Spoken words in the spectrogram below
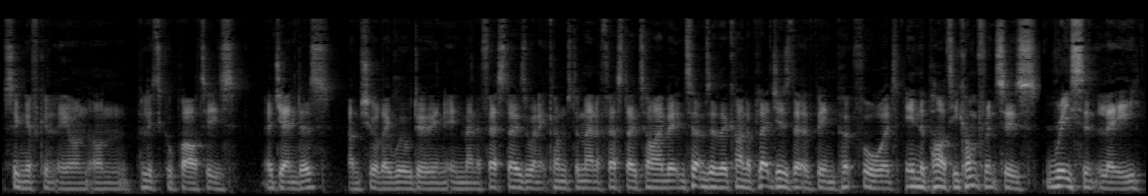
significantly on on political parties agendas. I'm sure they will do in, in manifestos when it comes to manifesto time. But in terms of the kind of pledges that have been put forward in the party conferences recently,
